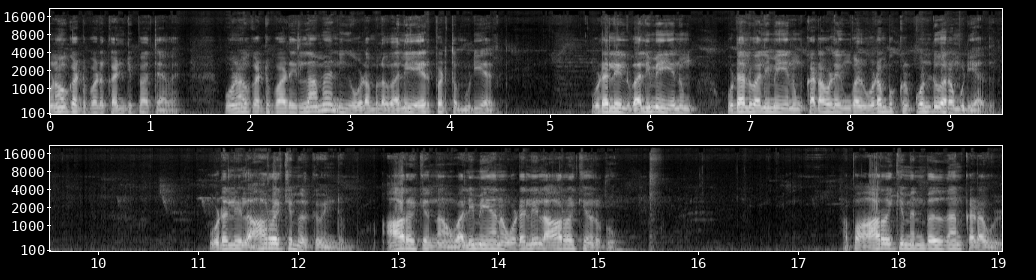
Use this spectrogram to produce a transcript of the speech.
உணவு கட்டுப்பாடு கண்டிப்பாக தேவை. உணவு கட்டுப்பாடு இல்லாமல் நீங்கள் உடம்புல வலியை ஏற்படுத்த முடியாது. உடலில் வலிமை எனும் உடல் வலிமை எனும் கடவுளை உங்கள் உடம்புக்குள் கொண்டு வர முடியாது. உடலில் ஆரோக்கியம் இருக்க வேண்டும். ஆரோக்கியம் தான். வலிமையான உடலில் ஆரோக்கியம் இருக்கும். அப்போ ஆரோக்கியம் என்பது தான் கடவுள்.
